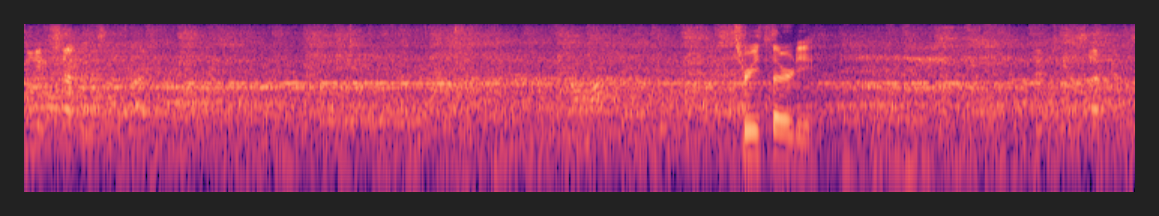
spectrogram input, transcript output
20 seconds, that's right. 330. 15 seconds.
